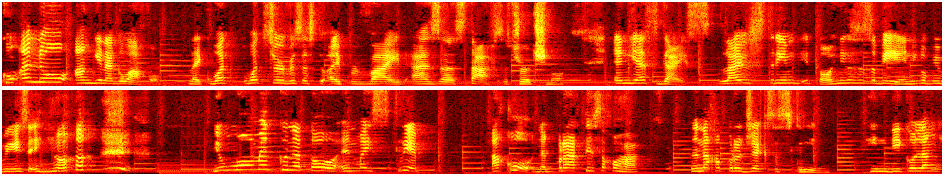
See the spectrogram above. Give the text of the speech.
kung ano ang ginagawa ko. Like, what what services do I provide as a staff sa church, no? And yes, guys, live streamed ito. Hindi ko sasabihin, hindi ko bibigay sa inyo. yung moment ko na to and my script, ako, nag-practice ako ha, na nakaproject sa screen. Hindi ko lang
